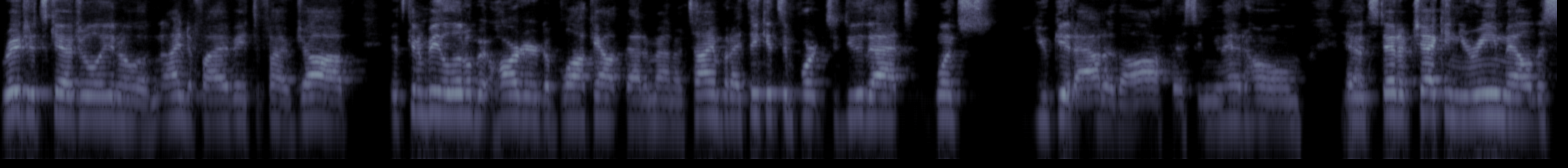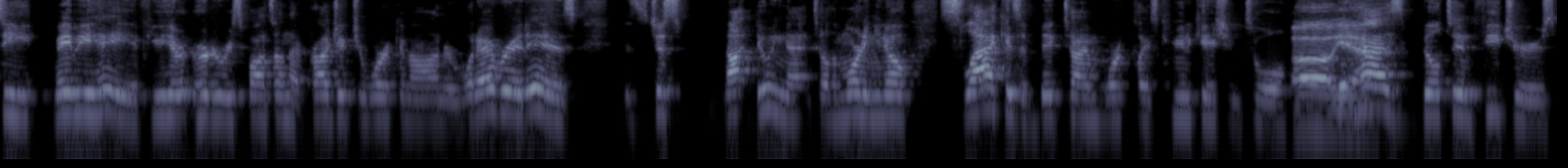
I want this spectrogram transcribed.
rigid schedule, you know, a nine to five, eight to five job, it's going to be a little bit harder to block out that amount of time. But I think it's important to do that once you get out of the office and you head home. And instead of checking your email to see maybe, hey, if you hear, heard a response on that project you're working on or whatever it is, it's just not doing that until the morning. You know, Slack is a big time workplace communication tool oh yeah. it has built-in features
